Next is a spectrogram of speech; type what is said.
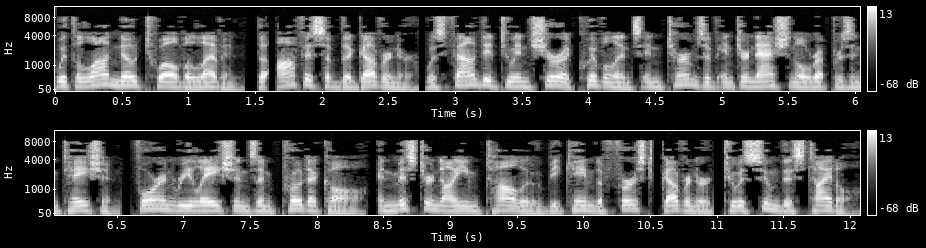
With Law No. 1211, the Office of the Governor was founded to ensure equivalence in terms of international representation, foreign relations and protocol, and Mr. Naim Talu became the first governor to assume this title.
